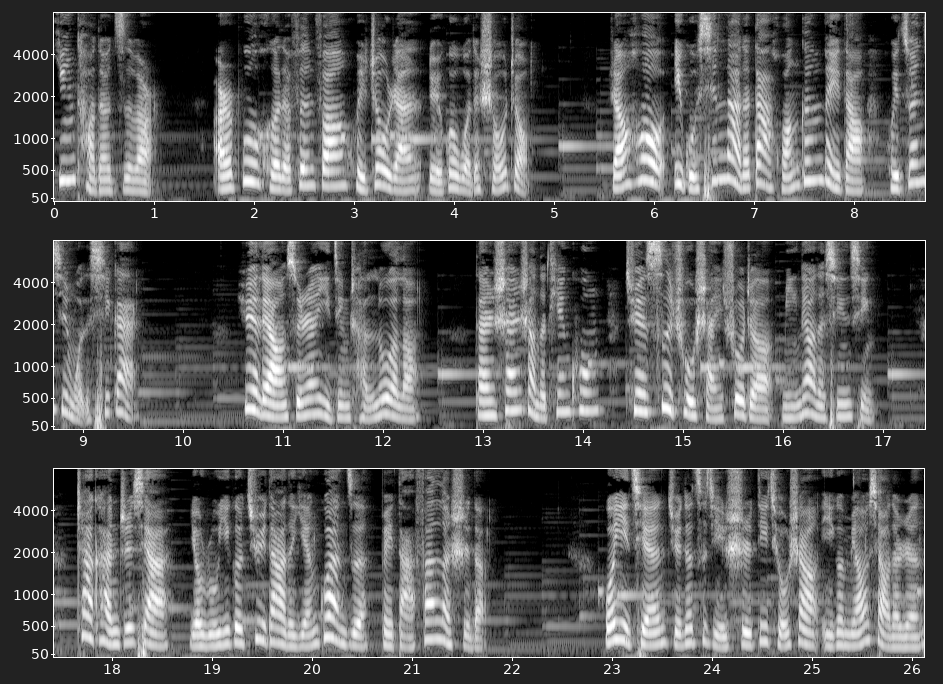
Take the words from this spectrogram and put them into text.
樱桃的滋味儿，而薄荷的芬芳会骤然掠过我的手肘，然后一股辛辣的大黄根味道会钻进我的膝盖。月亮虽然已经沉落了，但山上的天空却四处闪烁着明亮的星星，乍看之下犹如一个巨大的盐罐子被打翻了似的。我以前觉得自己是地球上一个渺小的人，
